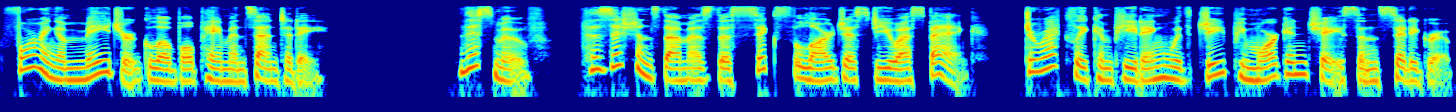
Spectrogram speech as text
forming a major global payments entity. This move positions them as the sixth largest U.S. bank, directly competing with JP Morgan Chase and Citigroup.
